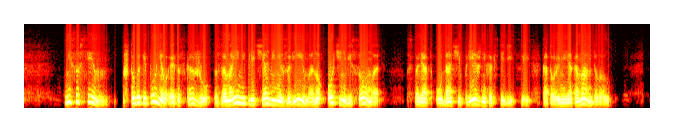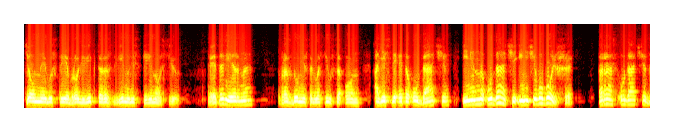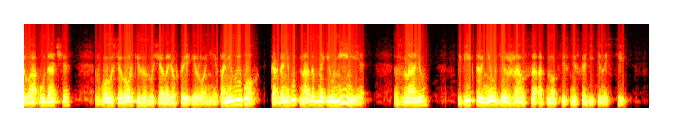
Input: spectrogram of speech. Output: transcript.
«Не совсем. Чтобы ты понял это, скажу. За моими плечами незримо, но очень весомо стоят удачи прежних экспедиций, которыми я командовал. Темные густые брови Виктора сдвинулись в переносию. «Это верно», — в раздумье согласился он. «А если это удача, именно удача и ничего больше? Раз удача, два удача». В голосе Лорки зазвучала легкая ирония. «Помилуй Бог, когда-нибудь надобно и умение». «Знаю». Виктор не удержался от нотки снисходительности.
